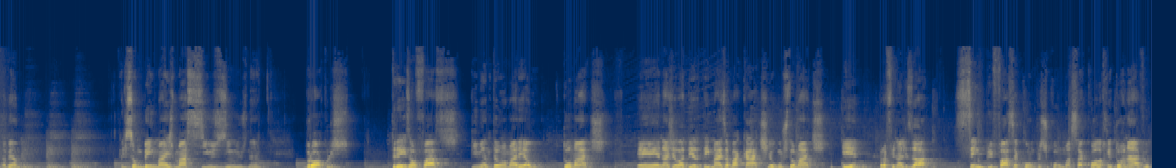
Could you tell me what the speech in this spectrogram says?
Tá vendo? Eles são bem mais maciozinhos, né? brócolis, três alfaces, pimentão amarelo, tomate. É, na geladeira tem mais abacate e alguns tomates. E, para finalizar, sempre faça compras com uma sacola retornável.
